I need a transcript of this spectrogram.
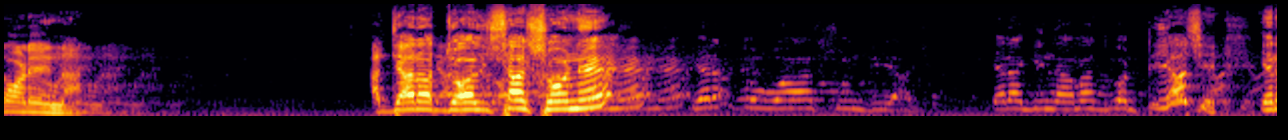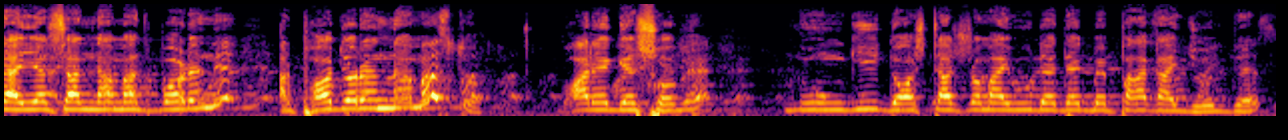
পড়ে না। আর যারা জলসা শোনে, এরা কি নামাজ পড়তে এরা নামাজ পড়ে না? আর ফজরের নামাজ তো ঘরে গিয়ে শোবে। লুঙ্গি দশটার সময় উঠে দেখবে পাকায় ঝুলতেছে।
